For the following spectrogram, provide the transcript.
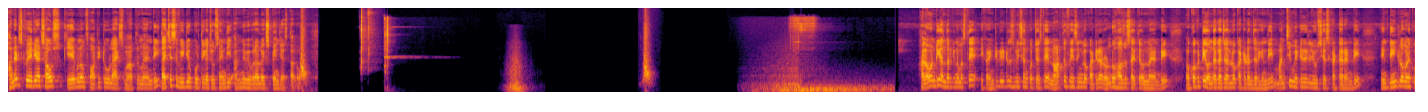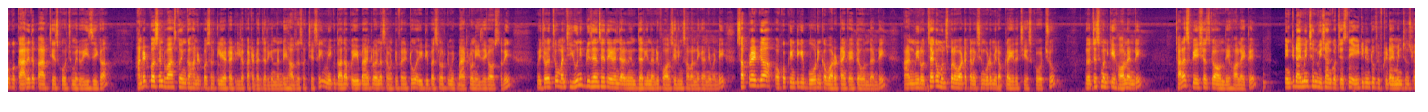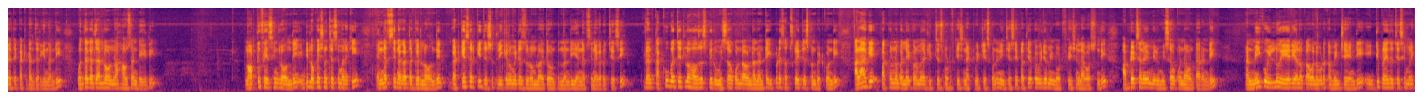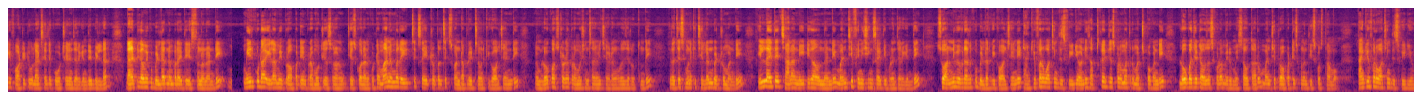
Hundred square yards house కేవలం forty two lakhs మాత్రమే అండి. దయచేసి వీడియో పూర్తిగా చూసేయండి. అన్ని వివరాలు ఎక్స్ప్లెయిన్ చేస్తాను. హలో అండి అందరికీ నమస్తే. ఇక ఇంటి డీటెయిల్స్ విషయానికి వచ్చేస్తే నార్త్ ఫేసింగ్లో కట్టిన రెండు హౌసెస్ అయితే ఉన్నాయండి. ఒక్కొక్కటి వంద గజాల్లో కట్టడం జరిగింది. మంచి మెటీరియల్ యూస్ చేసి కట్టారండి. దీంట్లో మనకు ఒక కార్ అయితే పార్క్ చేసుకోవచ్చు మీరు ఈజీగా హండ్రెడ్ పర్సెంట్ వాస్తు ఇంకా హండ్రెడ్ పర్సెంట్ క్లియర్ టైటిల్గా కట్టడం జరిగిందండి హౌసెస్ వచ్చేసి. మీకు దాదాపు ఏ బ్యాంక్లో అయినా seventy five to eighty percent వరకు మీకు బ్యాంక్లోనే ఈజీగా వస్తుంది. మీరు చూడొచ్చు మంచి యూనిక్ డిజైన్స్ అయితే వేయడం జరిగింది జరిగిందండి. ఫాల్ సీలింగ్స్ అవన్నీ కానివ్వండి. సపరేట్గా ఒక్కొక్క ఇంటికి బోర్ ఇంకా వాటర్ ట్యాంక్ అయితే ఉందండి. అండ్ మీరు వచ్చాక మున్సిపల్ వాటర్ కనెక్షన్ కూడా మీరు అప్లై అయితే చేసుకోవచ్చు. ఇది వచ్చేసి మనకి హాల్ అండి. చాలా స్పేషియస్గా ఉంది హాల్ అయితే. ఇంటి డైమెన్షన్ విషయానికి వచ్చేస్తే ఎయిటీన్ ఇంటూ ఫిఫ్టీ డైమెన్షన్స్లో అయితే కట్టడం జరిగిందండి. వంద గజాల్లో ఉన్న హౌస్ అండి ఇది. నార్త్ ఫేసింగ్లో ఉంది. ఇంటి లొకేషన్ వచ్చేసి మనకి ఎన్ఎఫ్సి నగర్ దగ్గరలో ఉంది. గట్కేసర్కి జస్ట్ త్రీ కిలోమీటర్స్ దూరంలో అయితే ఉంటుందండి ఎన్ఎఫ్సి నగర్ వచ్చేసి. ఇలాంటి తక్కువ బడ్జెట్లో హౌసెస్ మీరు మిస్ అవ్వకుండా ఉండాలంటే ఇప్పుడే సబ్స్క్రైబ్ చేసుకొని పెట్టుకోండి. అలాగే పక్కన బెల్ ఐకాన్ మీద క్లిక్ చేసి నోటిఫికేషన్ యాక్టివేట్ చేసుకోండి. నేను చేసే ప్రతి ఒక్క వీడియో మీకు నోటిఫికేషన్ లాగా వస్తుంది. అప్డేట్స్ అనేవి మీరు మిస్ అవ్వకుండా ఉంటారండి. అండ్ మీకు ఇల్లు ఏ ఏరియాలో కావాలో కూడా కమెంట్ చేయండి. ఇంటి ప్రైస్ వచ్చేసి మనకి ఫార్టీ టూ ల్యాక్స్ అయితే కోట్ చేయడం జరిగింది బిల్డర్. డైరెక్ట్గా మీకు బిల్డర్ నెంబర్ అయితే ఇస్తున్నానండి. మీరు కూడా ఇలా మీ ప్రాపర్టీని ప్రమోట్ చేసుకోవాలని చేసుకోవాలనుకుంటే మా number eight six eight triple six one double eight సెవెన్కి కాల్ చేయండి. మేము లో కాస్ట్లోనే ప్రమోషన్స్ అనేవి చేయడం కూడా జరుగుతుంది. ఇది వచ్చేసి మనకి చిల్డ్రన్ బెడ్రూమ్ అండి. ఇల్లు అయితే చాలా నీట్గా ఉందండి. మంచి ఫినిషింగ్స్ అయితే ఇవ్వడం జరిగింది. సో అన్ని వివరాలకు బిల్డర్కి కాల్ చేయండి. Thank you for watching this video అండి. సబ్స్క్రైబ్ చేసుకోవడం మాత్రం మర్చిపోకండి. లో బడ్జెట్ హౌసెస్ కూడా మీరు మిస్ అవుతారు. మంచి ప్రాపర్టీస్ మనం తీసుకొస్తాము. Thank you for watching this video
